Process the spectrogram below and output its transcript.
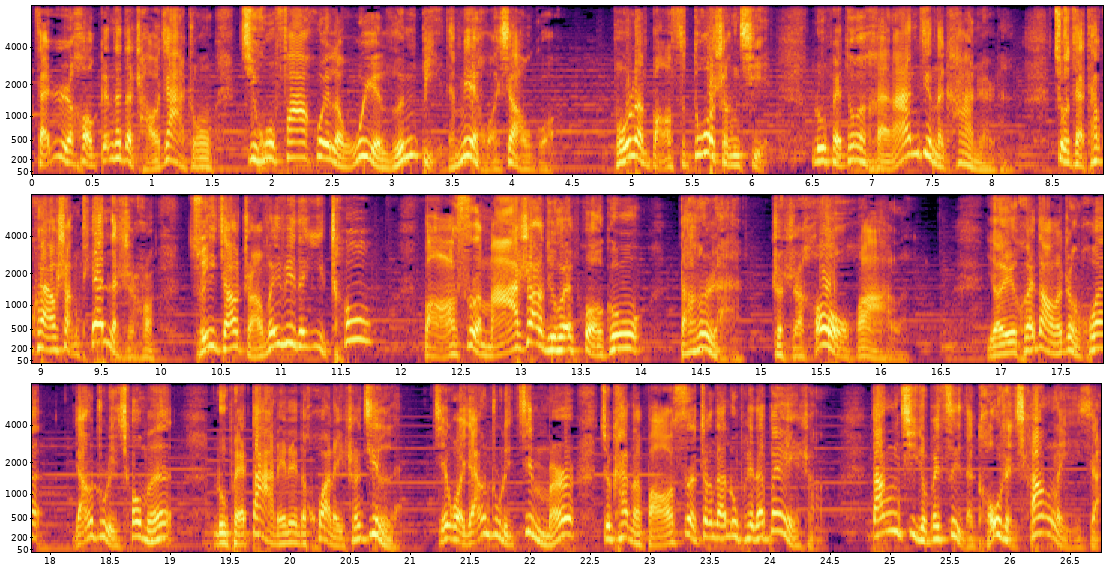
在日后跟他的吵架中，几乎发挥了无与伦比的灭火效果。不论宝四多生气，陆佩都会很安静的看着他。就在他快要上天的时候，嘴角只要微微的一抽，宝四马上就会破功。当然这是后话了。有一回闹得正欢。杨助理敲门，陆佩大咧咧地唤了一声进来。结果杨助理进门就看到宝四正在陆佩的背上，当即就被自己的口水呛了一下，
